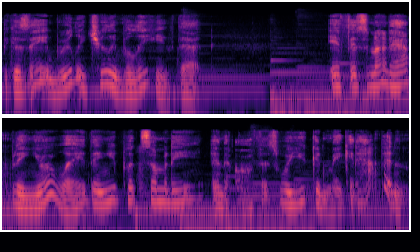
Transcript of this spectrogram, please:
because they really truly believe that if it's not happening your way, then you put somebody in the office where you can make it happen.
